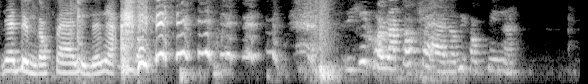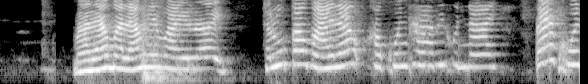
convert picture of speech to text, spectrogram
เนี่ยดื่มกาแฟอยู่ด้วยเนี่ยพี่คนรักกาแฟนะพี่กาแฟนะ มาแล้วมาแล้วให้ไวเลยทะลุเป้าหมายแล้ว ขอบคุณค่ะพี่คุณนาย แป๊บคูณ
